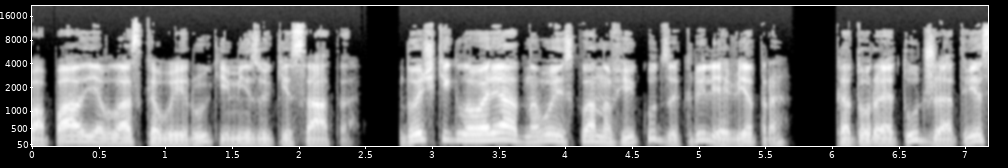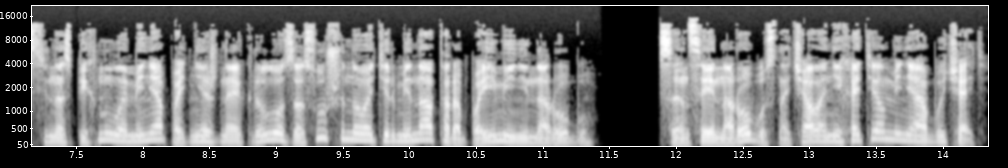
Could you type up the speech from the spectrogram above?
Попал я в ласковые руки Мизуки Сата, дочки главаря одного из кланов Якудзы Крылья Ветра, которая тут же ответственно спихнула меня под нежное крыло засушенного терминатора по имени Наробу. Сенсей Наробу сначала не хотел меня обучать,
